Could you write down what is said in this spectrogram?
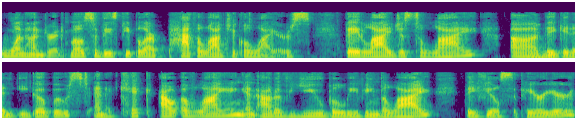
100. Most of these people are pathological liars. They lie just to lie. Uh, mm-hmm. They get an ego boost and a kick out of lying and out of you believing the lie. They feel superior.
